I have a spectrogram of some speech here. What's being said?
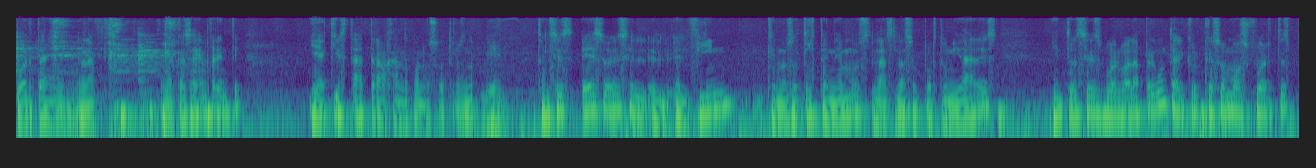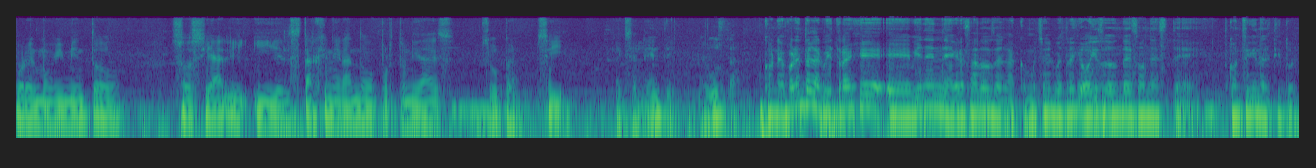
puerta en, la, casa de enfrente y aquí está trabajando con nosotros, ¿no? Bien. Entonces, eso es el, fin que nosotros tenemos, las, las oportunidades. Entonces, vuelvo a la pregunta, creo que somos fuertes por el movimiento social y, el estar generando oportunidades. Súper. Sí. Excelente, me gusta. Con referente al arbitraje, eh, ¿vienen egresados de la Comisión de Arbitraje o de dónde son, este, consiguen el título?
